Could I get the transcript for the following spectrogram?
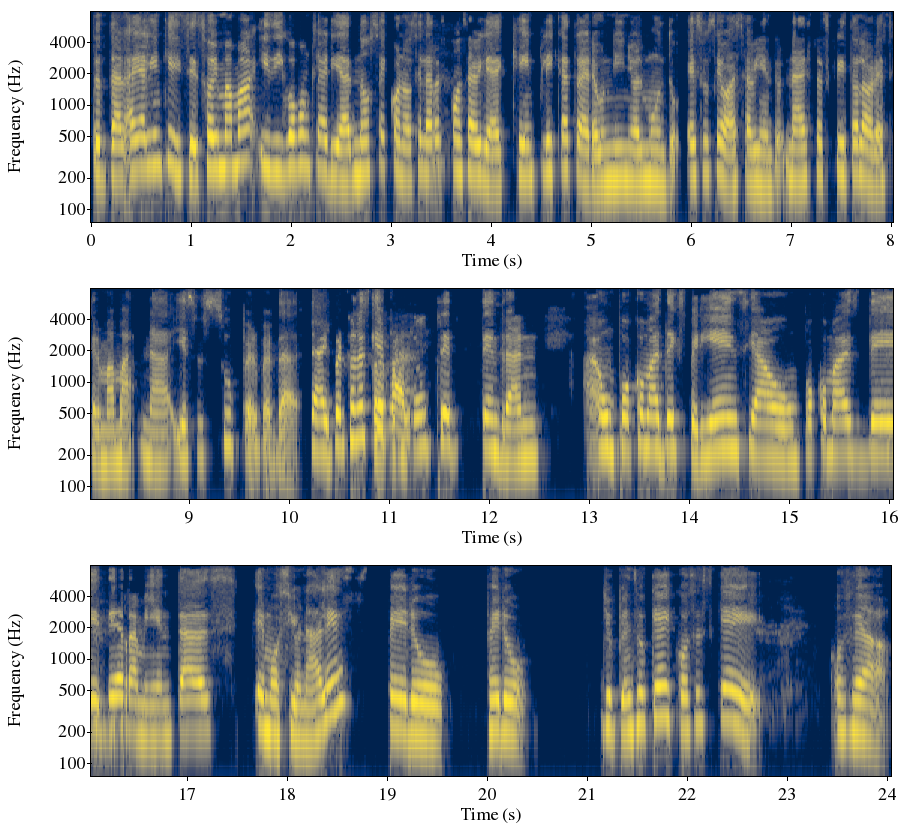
total. Hay alguien que dice, soy mamá y digo con claridad, no se conoce la responsabilidad que implica traer a un niño al mundo. Eso se va sabiendo. Nada está escrito a la hora de ser mamá, nada. Y eso es súper verdad. hay personas que tendrán ah, un poco más de experiencia o un poco más de, de herramientas emocionales, pero, pero yo pienso que hay cosas que, o sea,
